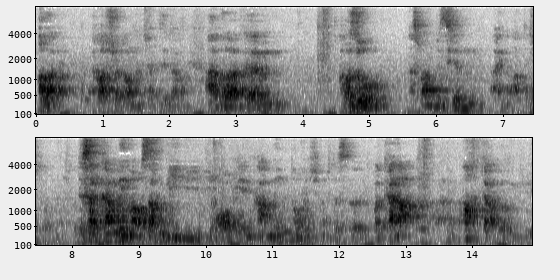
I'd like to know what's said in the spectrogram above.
Aber, erwarte ich auch nicht, abgesehen davon. Aber, ähm, aber so, das war ein bisschen eigenartig doch nicht. Und deshalb kamen eben auch Sachen wie, wie, wie eben kamen eben durch. Nicht? Das, äh, weil keiner Acht gab irgendwie.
